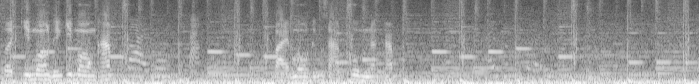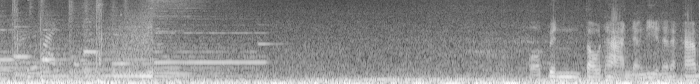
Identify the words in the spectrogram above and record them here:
เปิดกี่โมงถึงกี่โมงครับ บ่ายโมงถึงสามทุ่มบ่ายโมงถึงสามทุ่มนะครับ อันนี้บ่ายโมง ขอเป็นเตาถ่านอย่างดีแล้วนะครับ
